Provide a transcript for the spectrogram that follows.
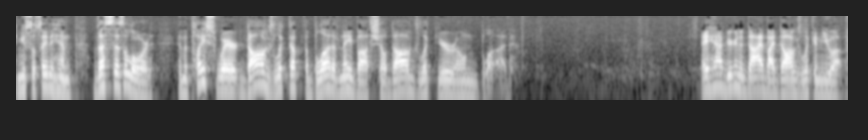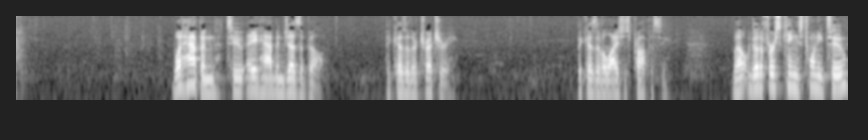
And you shall say to him, Thus says the Lord, In the place where dogs licked up the blood of Naboth, shall dogs lick your own blood. Ahab, you're going to die by dogs licking you up. What happened to Ahab and Jezebel because of their treachery? Because of Elijah's prophecy? Well, go to 1 Kings 22,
